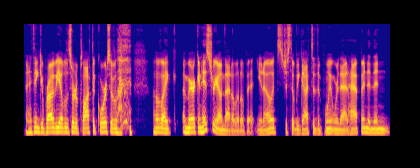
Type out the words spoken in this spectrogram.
and I think you'll probably be able to sort of plot the course of of like American history on that a little bit. You know, it's just that we got to the point where that happened, and then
